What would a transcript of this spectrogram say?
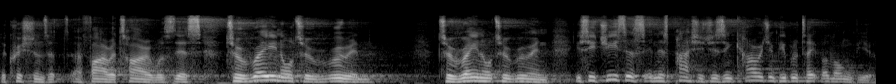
the Christians at Thyatira, was this to reign or to ruin? To reign or to ruin? You see, Jesus in this passage is encouraging people to take the long view.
